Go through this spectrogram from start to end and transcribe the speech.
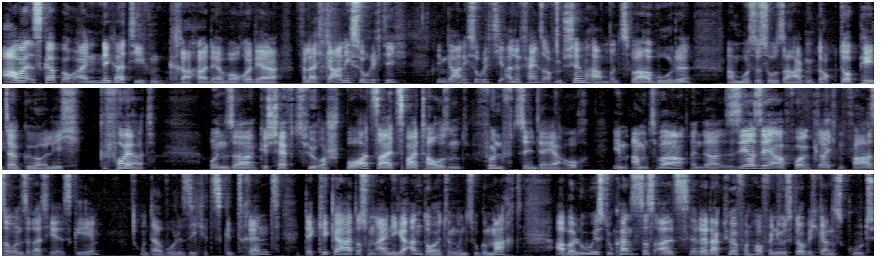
Aber es gab auch einen negativen Kracher der Woche, der vielleicht gar nicht so richtig, den gar nicht so richtig alle Fans auf dem Schirm haben. Und zwar wurde, man muss es so sagen, Dr. Peter Görlich gefeuert. Unser Geschäftsführer Sport seit 2015, der ja auch im Amt war, in einer sehr, sehr erfolgreichen Phase unserer TSG. Und da wurde sich jetzt getrennt. Der Kicker hat da schon einige Andeutungen zu gemacht. Aber Luis, du kannst das als Redakteur von Hoffe News, glaube ich, ganz gut,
